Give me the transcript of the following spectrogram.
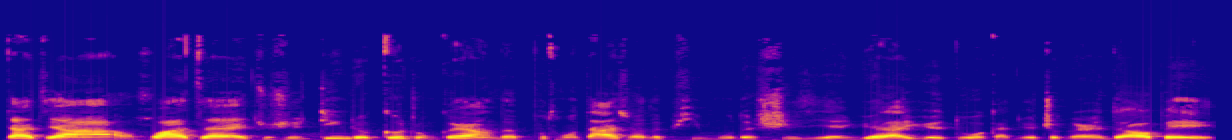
大家花在就是盯着各种各样的不同大小的屏幕的时间越来越多，感觉整个人都要被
